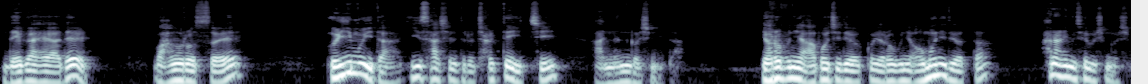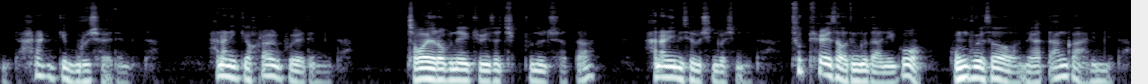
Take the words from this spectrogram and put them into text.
내가 해야 될 왕으로서의 의무이다. 이 사실들을 절대 잊지 않는 것입니다. 여러분이 아버지 되었고 여러분이 어머니 되었다. 하나님이 세우신 것입니다. 하나님께 물으셔야 됩니다. 하나님께 허락을 구해야 됩니다. 저와 여러분의 교회에서 직분을 주셨다. 하나님이 세우신 것입니다. 투표해서 얻은 것 아니고 공부해서 내가 딴 거 아닙니다.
